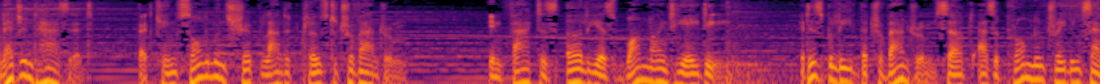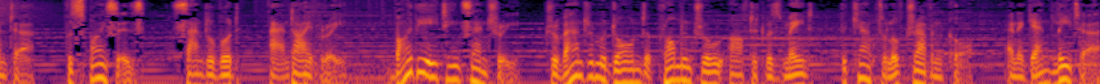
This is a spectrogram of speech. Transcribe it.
Legend has it that King Solomon's ship landed close to Trivandrum. In fact, as early as 190 AD, it is believed that Trivandrum served as a prominent trading center for spices, sandalwood and ivory. By the 18th century, Trivandrum adorned a prominent role after it was made the capital of Travancore and again later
